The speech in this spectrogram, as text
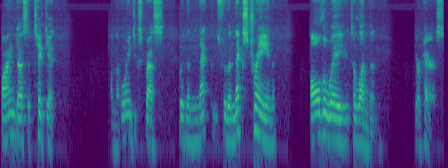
find us a ticket on the Orient Express for the next for the next train all the way to London or Paris.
